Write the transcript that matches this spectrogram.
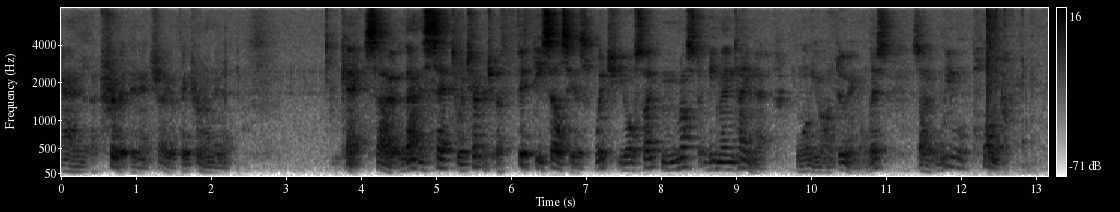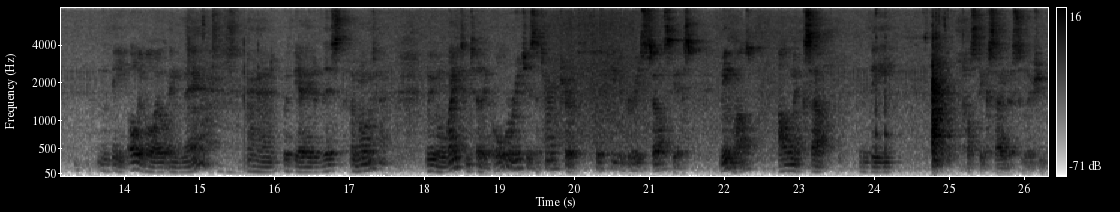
and a trivet in it. Show you a picture in a minute. Okay, so that is set to a temperature of 50 Celsius, which your soap must be maintained at while you are doing all this. So we will plonk the olive oil in there, and with the aid of this thermometer, we will wait until it all reaches a temperature of 50 degrees Celsius. Meanwhile, I'll mix up the caustic soda solution.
